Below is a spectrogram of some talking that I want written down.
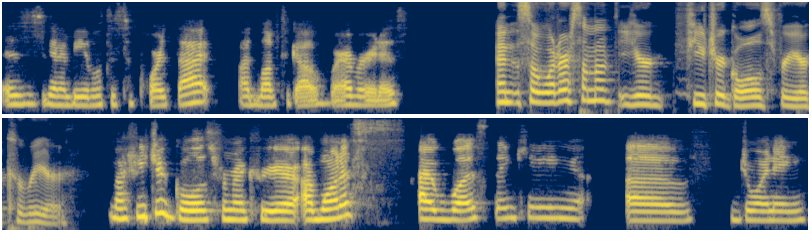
is going to be able to support that, I'd love to go wherever it is. And so, what are some of your future goals for your career? My future goals for my career, I want to. I was thinking of joining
